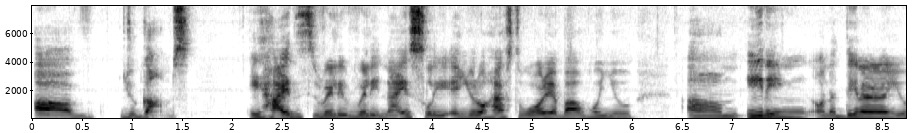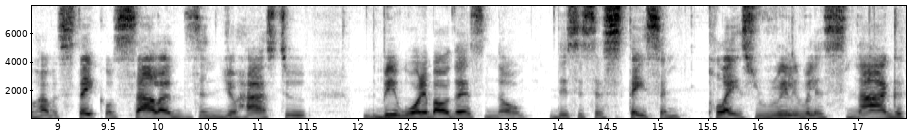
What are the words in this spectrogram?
of your gums it hides really really nicely and you don't have to worry about when you um, eating on a dinner you have a steak or salads and you have to be worried about this? No, this is a stays in place really, really snug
